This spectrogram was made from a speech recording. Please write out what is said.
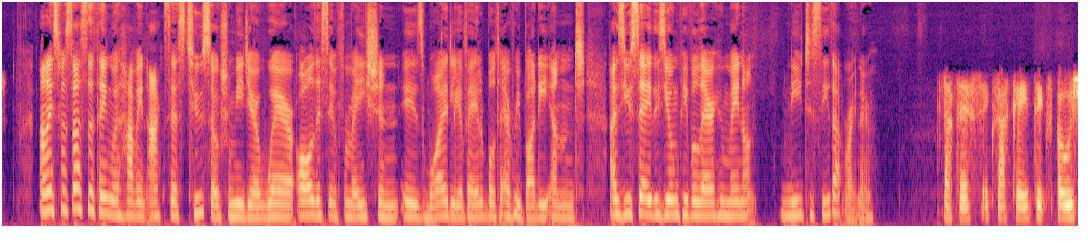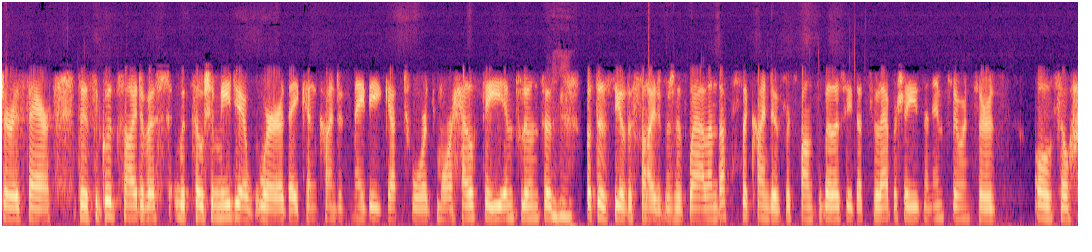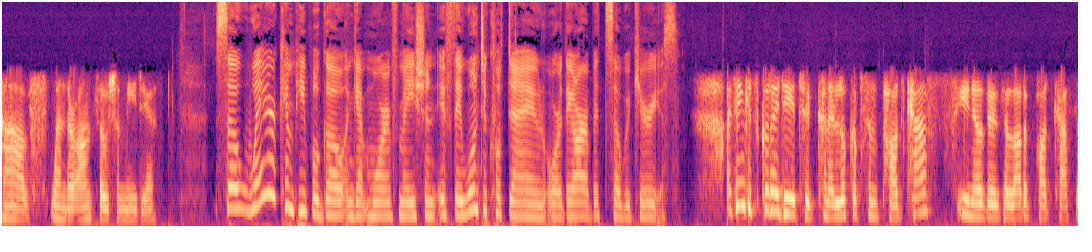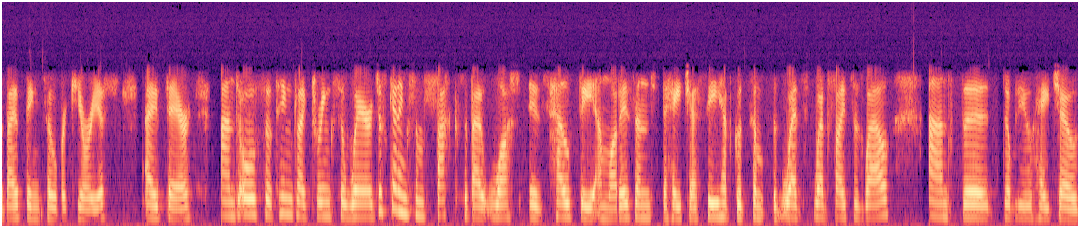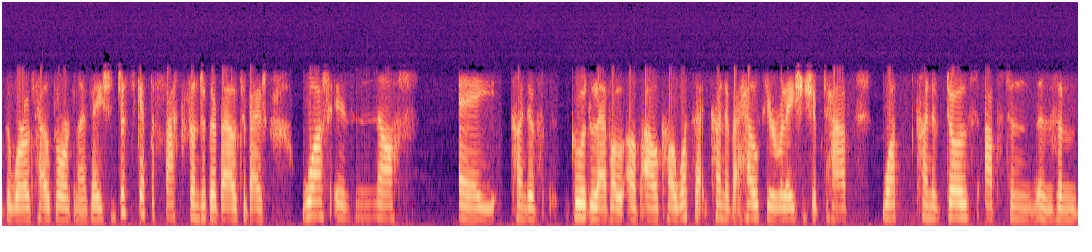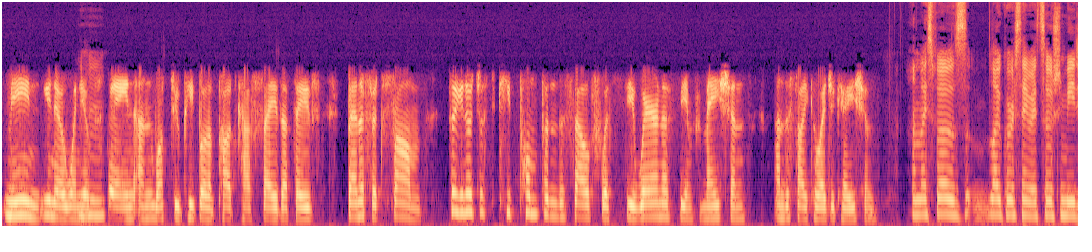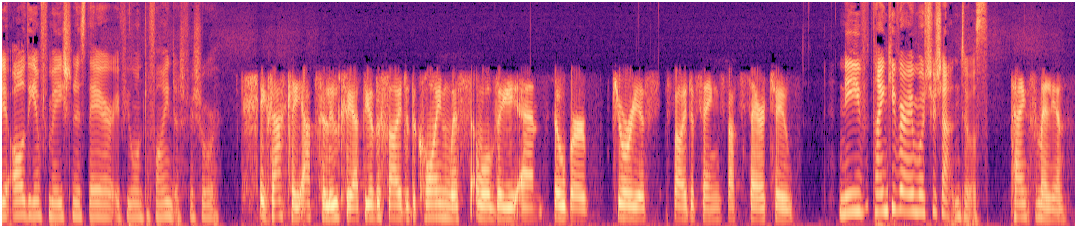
And I suppose that's the thing with having access to social media where all this information is widely available to everybody. And as you say, there's young people there who may not need to see that right now. That's it, exactly. The exposure is there. There's the good side of it with social media where they can kind of maybe get towards more healthy influences, mm-hmm. but there's the other side of it as well. And that's the kind of responsibility that celebrities and influencers also have when they're on social media. So, where can people go and get more information if they want to cut down or they are a bit sober curious? I think it's a good idea to kind of look up some podcasts you know, there's a lot of podcasts about being sober curious out there. And also things like Drinks Aware, just getting some facts about what is healthy and what isn't. The HSE have good some web, websites as well. And the WHO, the World Health Organization, just to get the facts under their belt about what is not a kind of good level of alcohol, what's a kind of a healthier relationship to have, what kind of does abstinence mean, you know, when you mm-hmm. abstain, and what do people in podcasts say that they've benefit from? So, you know, just to keep pumping the self with the awareness, the information, and the psychoeducation. And I suppose, like we were saying about social media, all the information is there if you want to find it for sure. Exactly, absolutely. At the other side of the coin, with all the um, sober, curious side of things, that's there too. Niamh, thank you very much for chatting to us. Thanks a million.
